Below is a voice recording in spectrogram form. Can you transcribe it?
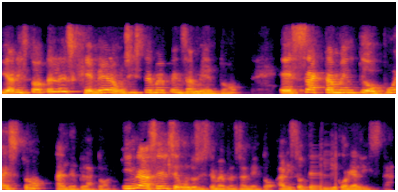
Y Aristóteles genera un sistema de pensamiento exactamente opuesto al de Platón. Y nace el segundo sistema de pensamiento, aristotélico realista.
